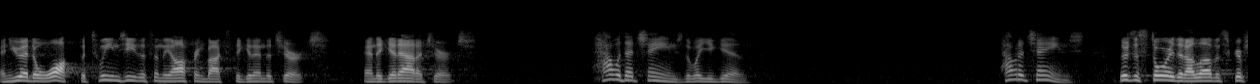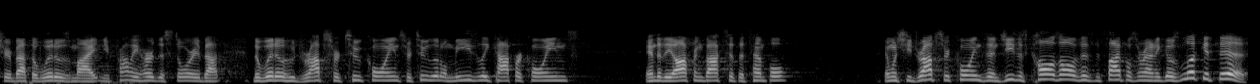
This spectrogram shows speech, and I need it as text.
And you had to walk between Jesus and the offering box to get into church and to get out of church. How would that change the way you give? How would it change? There's a story that I love in Scripture about the widow's mite, and you've probably heard the story about the widow who drops her two coins, her two little measly copper coins, into the offering box at the temple. And when she drops her coins in, Jesus calls all of his disciples around and goes, Look at this,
